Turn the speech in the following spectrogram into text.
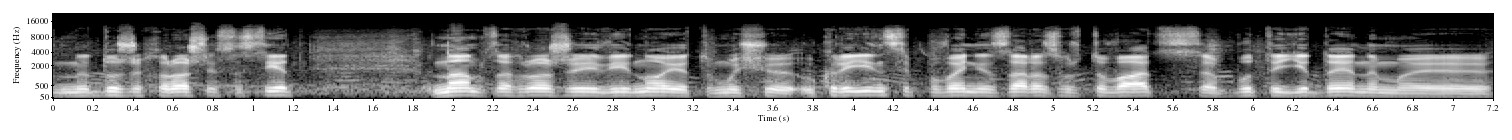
не, дуже хороший сусід нам загрожує війною, тому що українці повинні зараз гуртуватися, бути єдиними.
